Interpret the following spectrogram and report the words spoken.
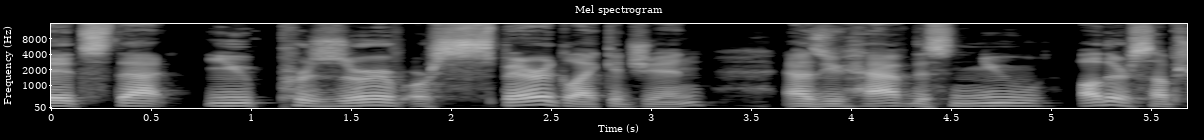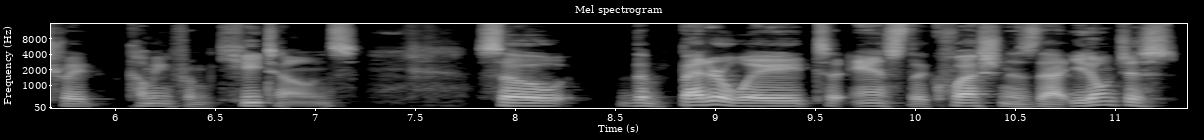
It's that you preserve or spare glycogen as you have this new other substrate coming from ketones. So the better way to answer the question is that you don't just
